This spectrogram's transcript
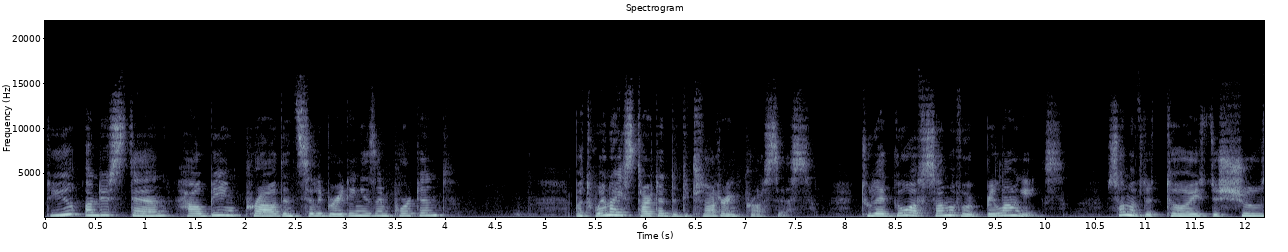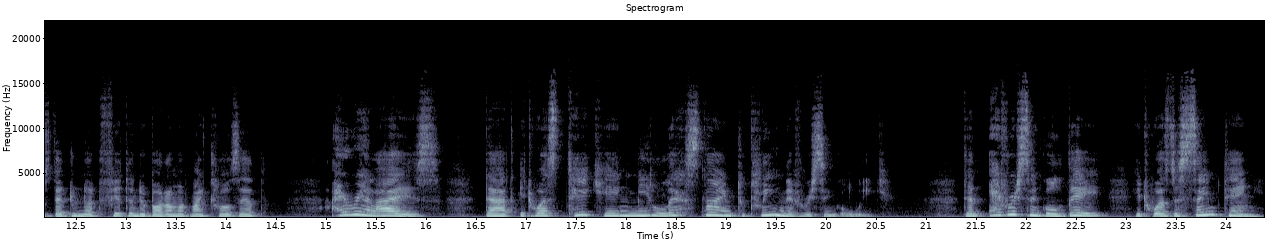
Do you understand how being proud and celebrating is important? But when I started the decluttering process, to let go of some of our belongings, some of the toys, the shoes that do not fit in the bottom of my closet, I realized that it was taking me less time to clean every single week. Then every single day, it was the same thing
